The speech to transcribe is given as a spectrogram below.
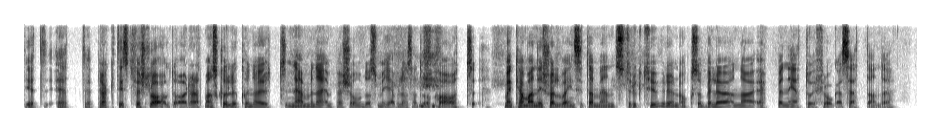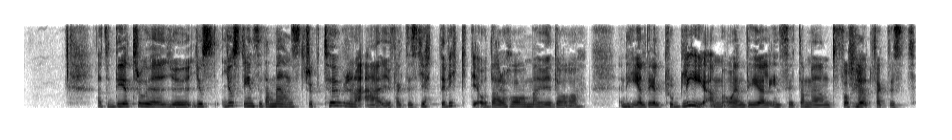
det är ett, ett praktiskt förslag då, att man skulle kunna utnämna en person då som är djävulens advokat. Men kan man i själva incitamentstrukturen också belöna öppenhet och ifrågasättande? Alltså det tror jag ju, just, just incitamentstrukturerna är ju faktiskt jätteviktiga och där har man ju idag en hel del problem och en del incitament för att faktiskt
